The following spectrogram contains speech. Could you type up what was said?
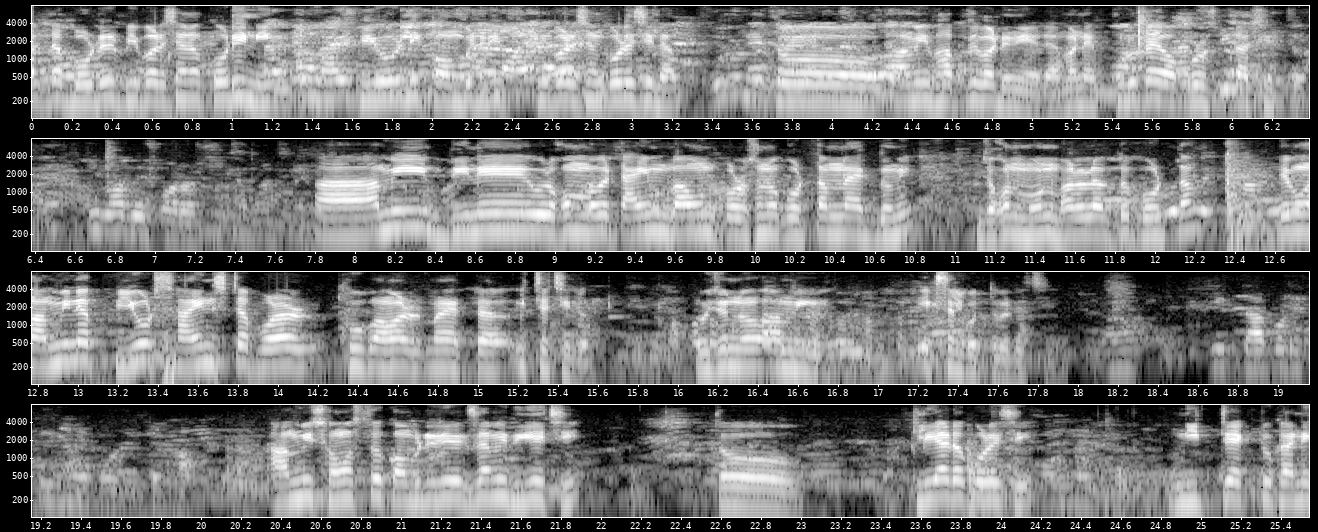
একটা বোর্ডের প্রিপারেশনও করিনি পিওরলি কম্পিটিটিভ প্রিপারেশন করেছিলাম তো আমি ভাবতে পারিনি এটা মানে পুরোটাই অপ্রত্যাশিত। আমি দিনে ওরকমভাবে টাইম বাউন্ড পড়াশোনা করতাম না একদমই যখন মন ভালো লাগতো পড়তাম এবং আমি না পিওর সায়েন্সটা পড়ার খুব আমার মানে একটা ইচ্ছা ছিল ওই জন্য আমি এক্সেল করতে পেরেছি। আমি সমস্ত কম্পিটিটিভ এক্সামই দিয়েছি তো ক্লিয়ারও করেছি। নিটটা একটুখানি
